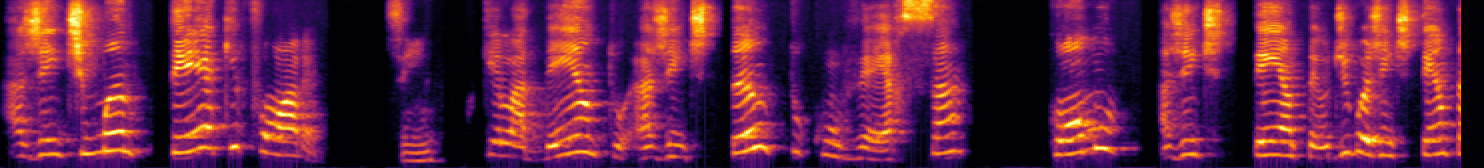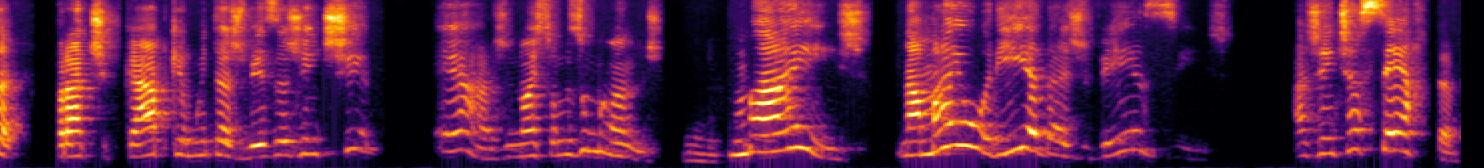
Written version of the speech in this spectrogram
a gente manter aqui fora. Sim. Porque lá dentro a gente tanto conversa como a gente tenta. Eu digo a gente tenta praticar, porque muitas vezes a gente erra, nós somos humanos. Hum. Mas, na maioria das vezes, a gente acerta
